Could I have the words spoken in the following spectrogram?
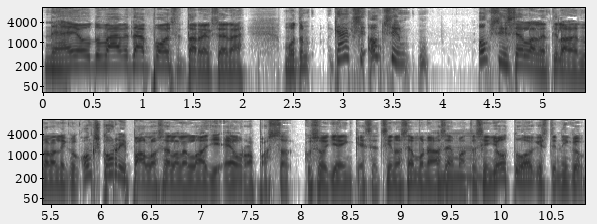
Nehän joutuu vähän vetämään pois tarjouksia näin. Mutta onko siinä, onko siinä sellainen tilanne, noilla, niin onko koripallo sellainen laji Euroopassa, kun se on Jenkeissä, että siinä on semmoinen asema, että siinä joutuu oikeasti niin kuin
